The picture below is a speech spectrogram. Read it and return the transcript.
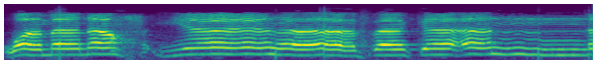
ومن أحياها فكأنما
